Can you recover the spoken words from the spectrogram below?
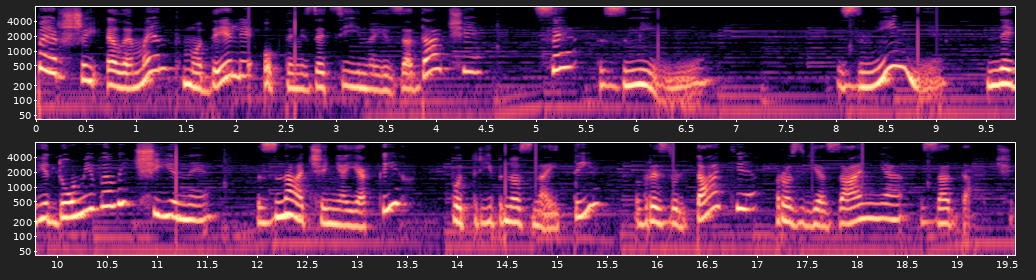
Перший елемент моделі оптимізаційної задачі це змінні. Змінні невідомі величини, значення яких потрібно знайти в результаті розв'язання задачі.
